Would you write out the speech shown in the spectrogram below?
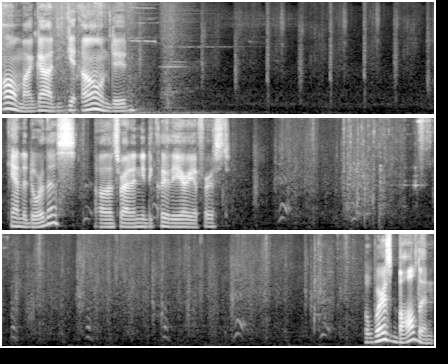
Oh my god, you get owned, dude. Can't adore this? Oh, that's right. I need to clear the area first. But where's Balden?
